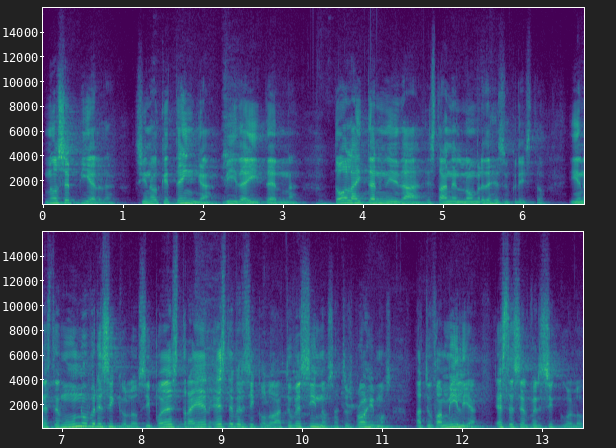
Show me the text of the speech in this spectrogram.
no se pierda, sino que tenga vida eterna. Toda la eternidad está en el nombre de Jesucristo. Y en este uno versículo, si puedes traer este versículo a tus vecinos, a tus prójimos, a tu familia, este es el versículo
